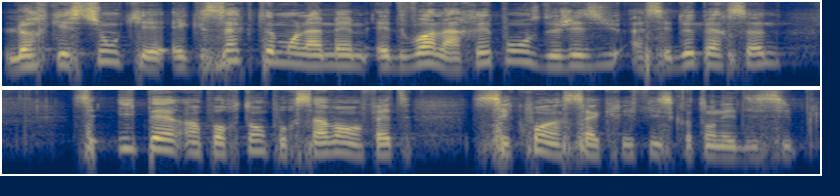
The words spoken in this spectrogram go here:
leur question qui est exactement la même, et de voir la réponse de Jésus à ces deux personnes, c'est hyper important pour savoir en fait c'est quoi un sacrifice quand on est disciple.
